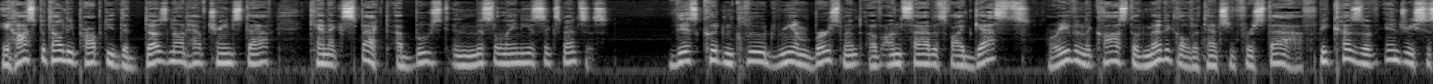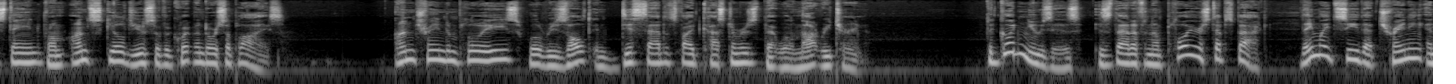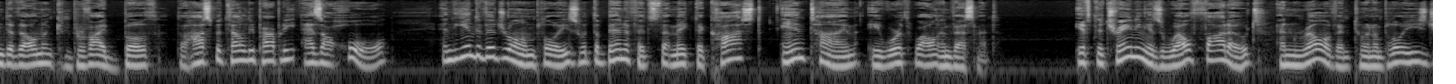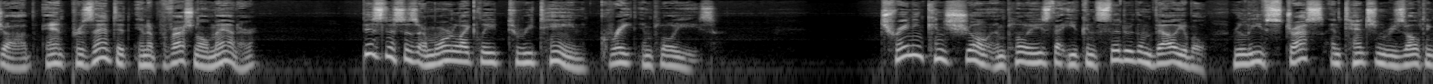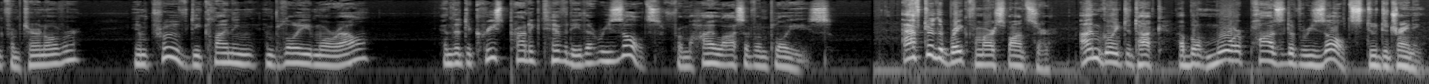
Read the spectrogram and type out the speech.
A hospitality property that does not have trained staff can expect a boost in miscellaneous expenses. This could include reimbursement of unsatisfied guests or even the cost of medical attention for staff because of injury sustained from unskilled use of equipment or supplies. Untrained employees will result in dissatisfied customers that will not return. The good news is is that if an employer steps back, they might see that training and development can provide both the hospitality property as a whole and the individual employees with the benefits that make the cost and time a worthwhile investment. If the training is well thought out and relevant to an employee's job and presented in a professional manner, businesses are more likely to retain great employees. Training can show employees that you consider them valuable, relieve stress and tension resulting from turnover, improve declining employee morale, and the decreased productivity that results from high loss of employees. After the break from our sponsor, I'm going to talk about more positive results due to training.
